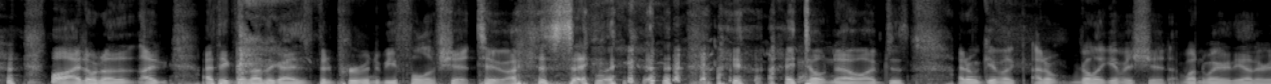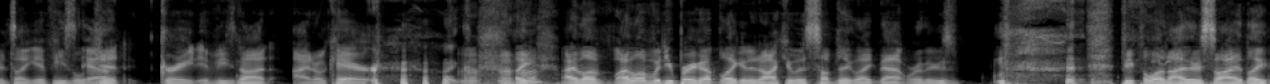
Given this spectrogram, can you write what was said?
well, I don't know. I I think that other guy's been proven to be full of shit too. I'm just saying. Like, I, I don't know. I'm just. I don't give a. I don't really give a shit one way or the other. It's like if he's Yeah. legit, great. If he's not, I don't care. like, Uh-huh. like I love. I love when you bring up like an innocuous subject like that where there's. people on either side like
